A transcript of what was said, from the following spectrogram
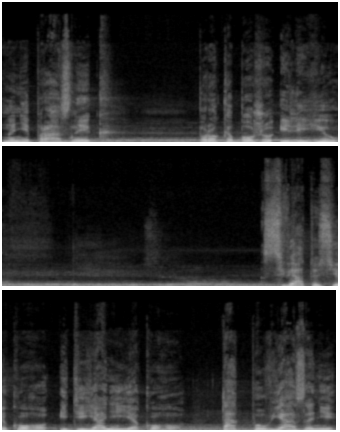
Нині праздник пророка Божого Ілію, святость якого і діяння якого так пов'язані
